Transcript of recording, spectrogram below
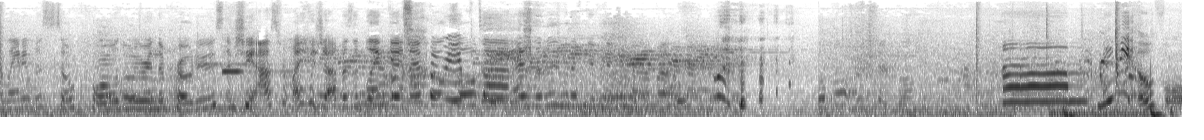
Alaina was so cold when we were in the produce and she asked for my hijab as a blanket and I felt so bad. I literally would have given it to her, oval.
